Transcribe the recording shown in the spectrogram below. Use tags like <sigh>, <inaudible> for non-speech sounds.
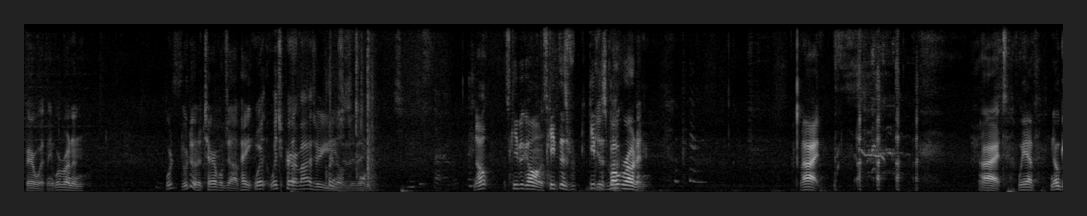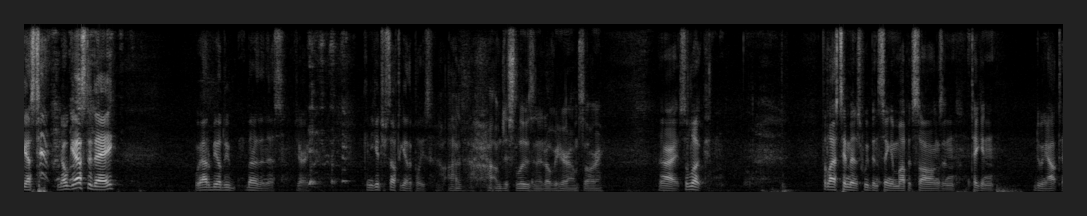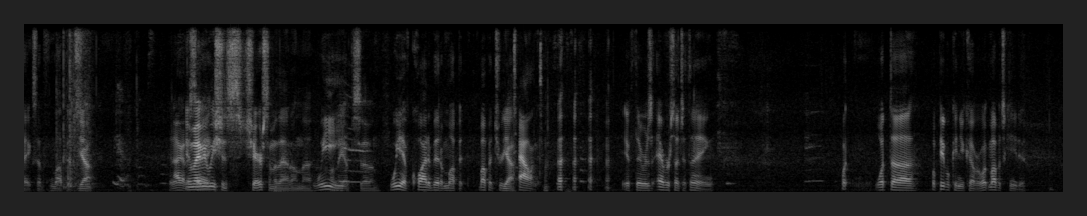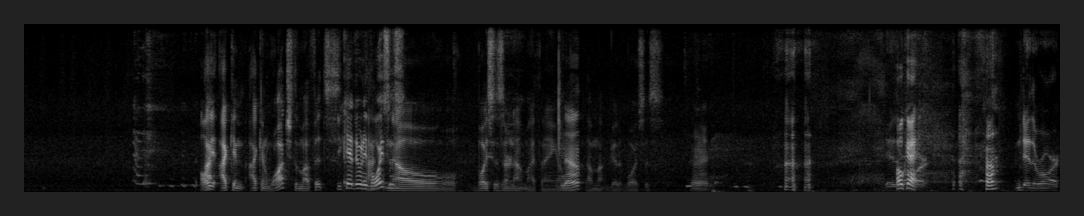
Bear with me. We're running. We're, we're doing a terrible job. Hey, What, which pair of eyes are you clean using those today? for me. Nope. Let's keep it going. Let's keep this keep this boat running. Okay. All right. <laughs> All right. We have no guest no guest today. We ought to be able to do better than this, Jerry. Can you get yourself together, please? I, I'm just losing it over here. I'm sorry. All right. So look, for the last ten minutes, we've been singing Muppet songs and taking doing outtakes of Muppets. Yeah. And I got to Yeah, say, maybe we should share some of that on the We- on the episode. we have quite a bit of Muppet Muppetry Yeah. talent. <laughs> if there was ever such a thing. What what uh what people can you cover? What Muppets can you do? Oh, I. I can I can watch the Muppets. You can't do any I- voices? no, voices are not my thing. I'm No? not, I'm not good at voices. All right. Do the Okay. roar. <laughs> huh? Do the roar.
